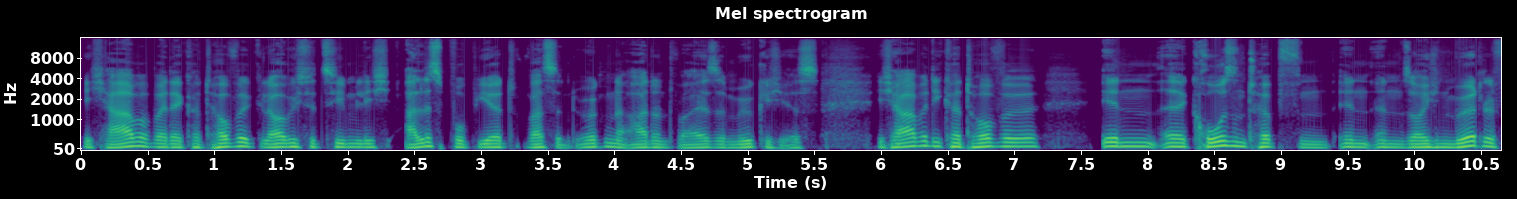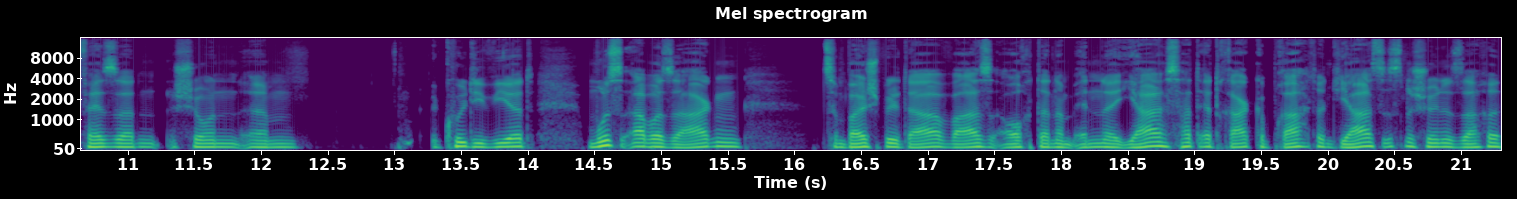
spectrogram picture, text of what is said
ich habe bei der Kartoffel, glaube ich, so ziemlich alles probiert, was in irgendeiner Art und Weise möglich ist. Ich habe die Kartoffel in äh, großen Töpfen, in, in solchen Mörtelfässern schon ähm, kultiviert, muss aber sagen, zum Beispiel da war es auch dann am Ende, ja, es hat Ertrag gebracht und ja, es ist eine schöne Sache,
